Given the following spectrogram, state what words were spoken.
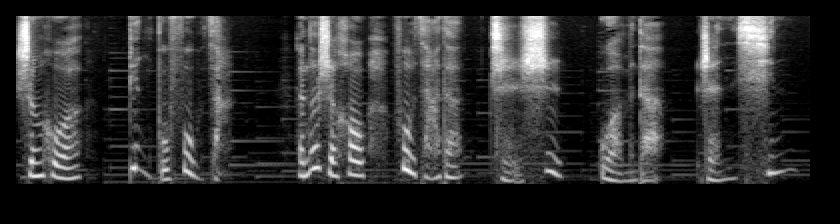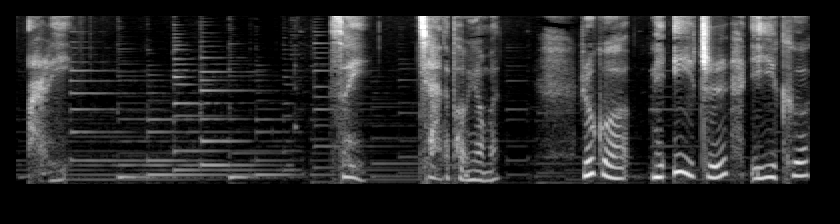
生活并不复杂，很多时候复杂的只是我们的人心而已。所以，亲爱的朋友们，如果你一直以一颗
